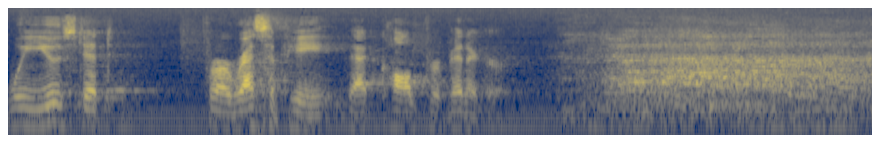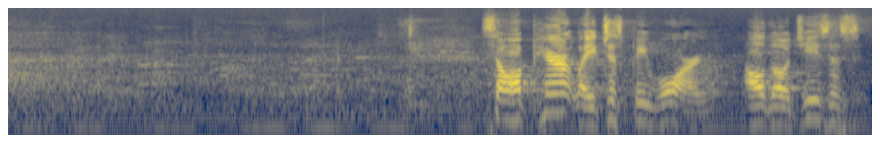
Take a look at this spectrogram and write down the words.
We used it for a recipe that called for vinegar. so apparently, just be warned, although Jesus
